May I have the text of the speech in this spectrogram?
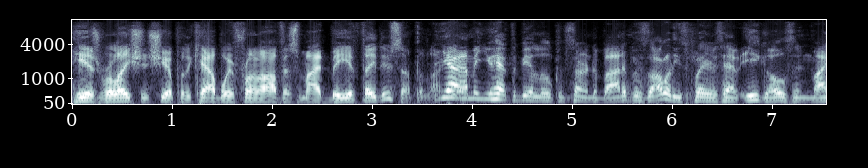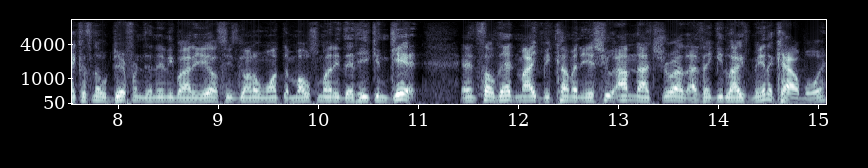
his relationship with the Cowboy front office might be if they do something like yeah, that? Yeah, I mean, you have to be a little concerned about it because all of these players have egos, and Mike is no different than anybody else. He's going to want the most money that he can get. And so that might become an issue. I'm not sure. I think he likes being a Cowboy.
